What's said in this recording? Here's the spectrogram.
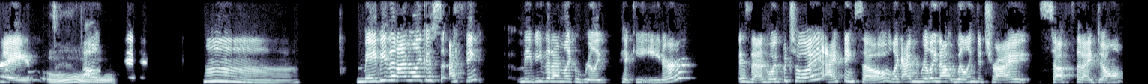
polloi. Ooh. Hmm. Maybe that I'm like a, I think maybe that I'm like a really picky eater. Is that hoi polloi? I think so. Like I'm really not willing to try stuff that I don't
